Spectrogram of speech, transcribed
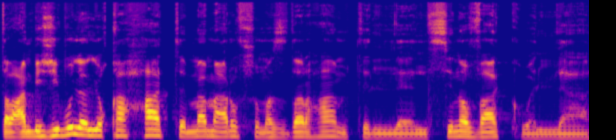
طبعا بيجيبوا له اللقاحات ما معروف شو مصدرها مثل السينوفاك ولا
